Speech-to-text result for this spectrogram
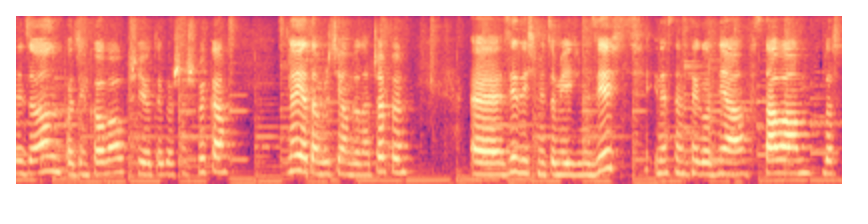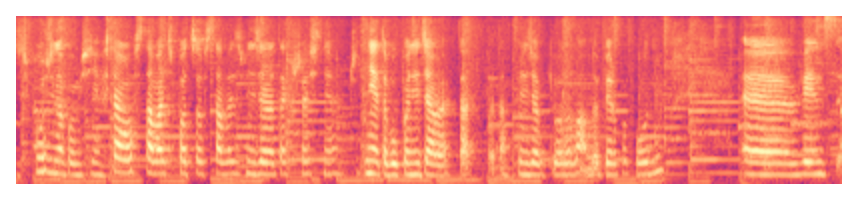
Więc on podziękował, przyjął tego szaszłyka. No i ja tam wróciłam do naczepy. E, zjedliśmy, co mieliśmy zjeść i następnego dnia wstałam dosyć późno, bo mi się nie chciało wstawać. Po co wstawać w niedzielę tak wcześnie? Nie, to był poniedziałek, tak, bo tam w poniedziałki ładowałam dopiero po południu. E, więc e,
